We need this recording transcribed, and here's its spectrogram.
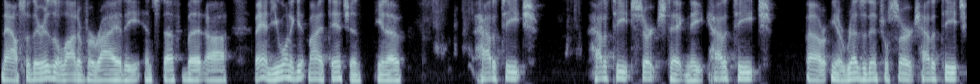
now. So there is a lot of variety and stuff. But uh, man, you want to get my attention, you know, how to teach how to teach search technique, how to teach uh, you know residential search, how to teach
